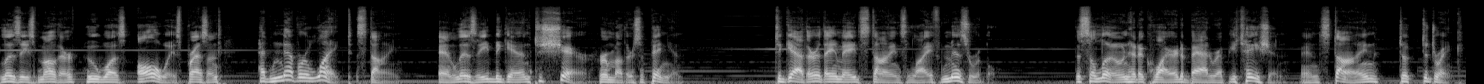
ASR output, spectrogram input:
Lizzie's mother, who was always present, had never liked Stein, and Lizzie began to share her mother's opinion. Together they made Stein's life miserable. The saloon had acquired a bad reputation, and Stein took to drink.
